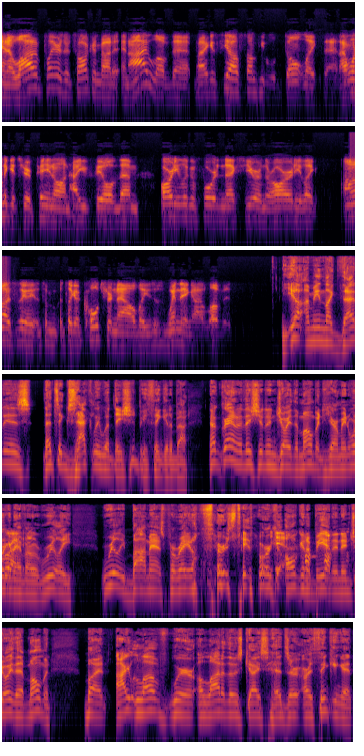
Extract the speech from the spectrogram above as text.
And a lot of players are talking about it, and I love that. But I can see how some people don't like that. I want to get your opinion on how you feel of them already looking forward to next year, and they're already like, I don't know, it's like it's, a, it's like a culture now, like just winning. I love it. Yeah, I mean, like that is that's exactly what they should be thinking about. Now, granted, they should enjoy the moment here. I mean, we're right. going to have a really, really bomb ass parade on Thursday that we're yeah. all going to be at and enjoy that moment. But I love where a lot of those guys' heads are, are thinking at.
